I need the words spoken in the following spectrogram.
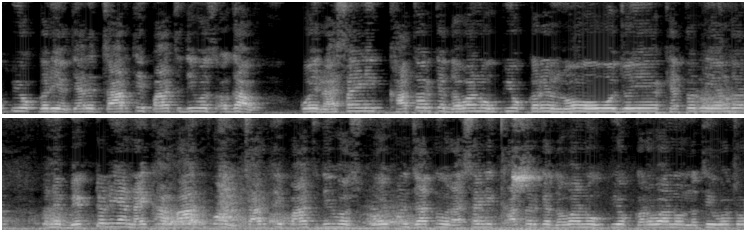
ઉપયોગ કરીએ, ત્યારે ચારથી પાંચ દિવસ અગાઉ કોઈ રાસાયણિક ખાતર કે દવાનો ઉપયોગ કરેલ ન હોવો જોઈએ ખેતરની અંદર. અને બેક્ટેરિયા નાખ્યા બાદ પણ ચારથી પાંચ દિવસ કોઈ પણ જાતનું રાસાયણિક ખાતર કે દવાનો ઉપયોગ કરવાનો નથી હોતો,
